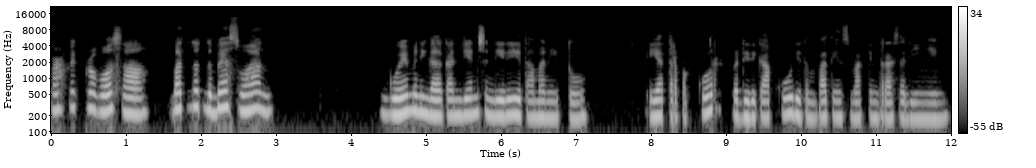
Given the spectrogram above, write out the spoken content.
Perfect proposal, but not the best one. Gue meninggalkan Dian sendiri di taman itu. Ia terpekur, berdiri kaku di tempat yang semakin terasa dingin.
